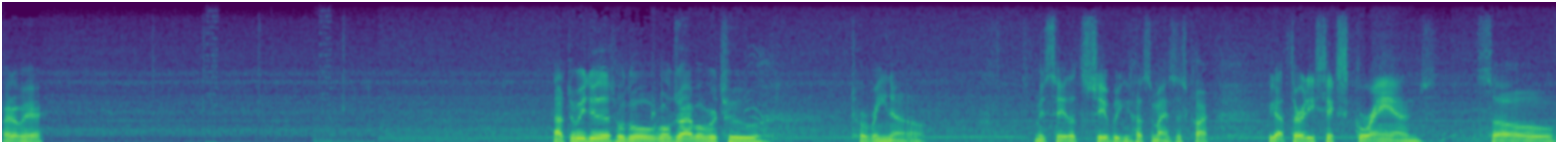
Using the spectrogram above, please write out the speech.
Right over here. After we do this, we'll go. We'll drive over to Toreno. Let me see. Let's see if we can customize this car. We got 36 grand, so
